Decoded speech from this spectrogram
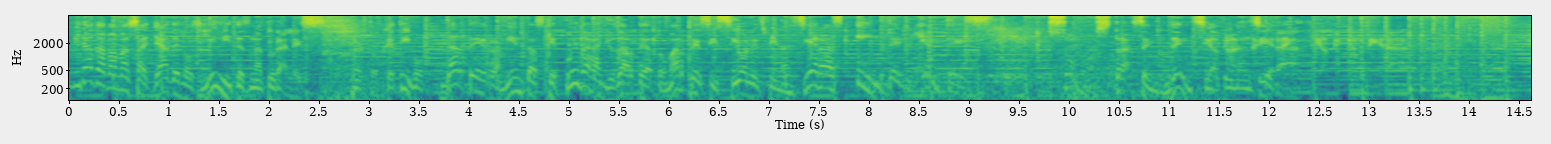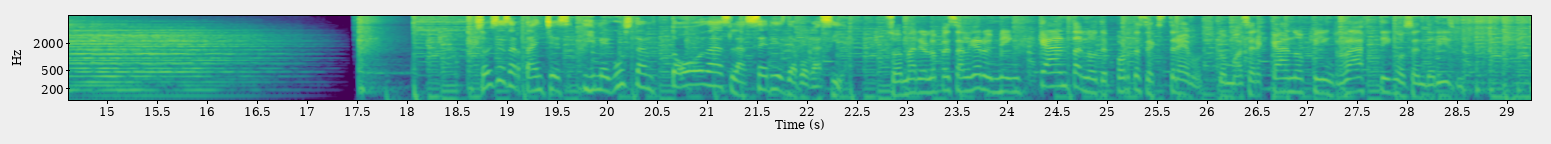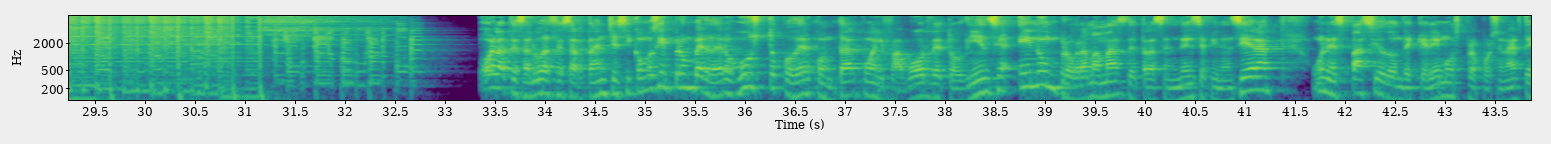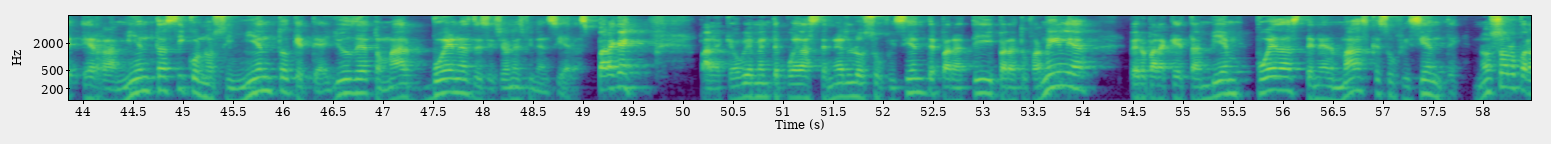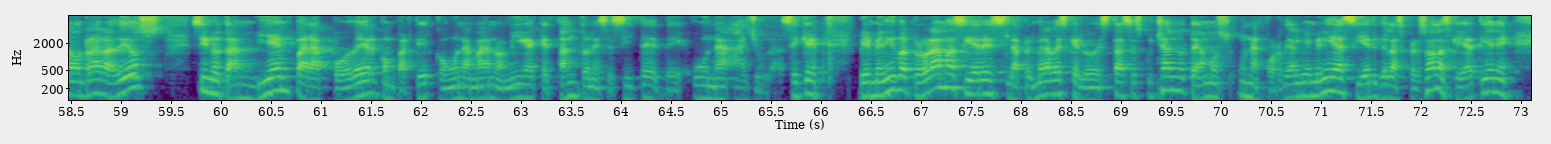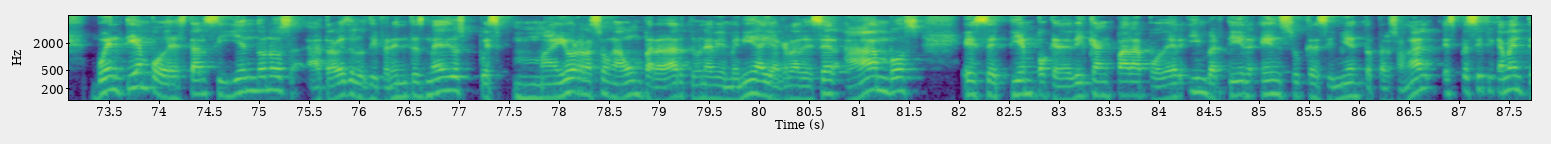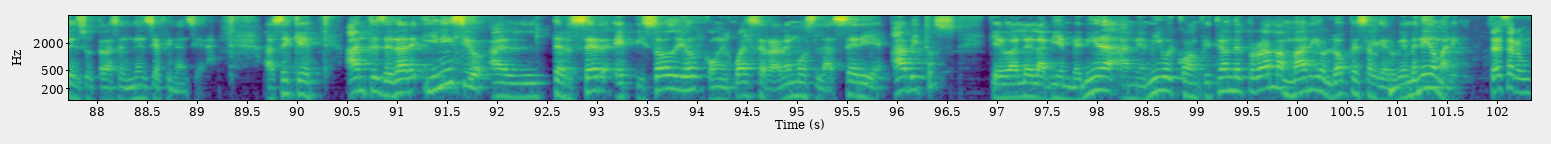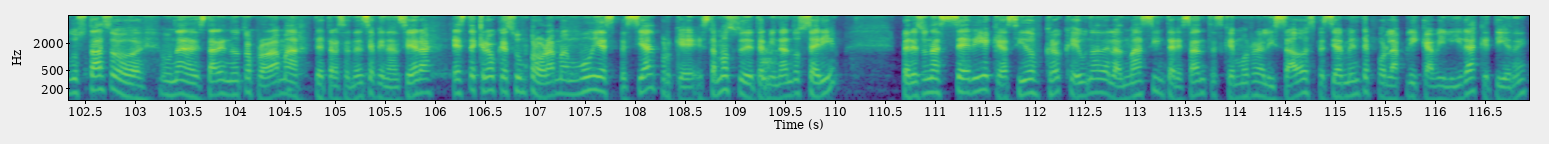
la mirada va más allá de los límites naturales. Nuestro objetivo, darte herramientas que puedan ayudarte a tomar decisiones financieras inteligentes. Somos trascendencia financiera. Soy César Tánchez y me gustan todas las series de abogacía. Soy Mario López Alguero y me encantan los deportes extremos, como hacer canopy, rafting o senderismo. Hola, te saluda César Tánchez y como siempre un verdadero gusto poder contar con el favor de tu audiencia en un programa más de trascendencia financiera, un espacio donde queremos proporcionarte herramientas y conocimiento que te ayude a tomar buenas decisiones financieras. ¿Para qué? Para que obviamente puedas tener lo suficiente para ti y para tu familia, pero para que también puedas tener más que suficiente, no solo para honrar a Dios, sino también para poder compartir con una mano amiga que tanto necesite de una ayuda. Así que bienvenido al programa. Si eres la primera vez que lo estás escuchando, te damos una cordial bienvenida. Si eres de las personas que ya tiene buen tiempo de estar siguiéndonos a través de los diferentes medios, pues mayor razón aún para darte una bienvenida y agradecer a ambos ese tiempo que dedican para poder invertir en su crecimiento personal, específicamente en su trascendencia financiera. Así que antes de dar inicio al tercer episodio con el cual cerraremos la serie Hábitos, quiero darle la bienvenida a mi amigo y coanfitrión del programa, Mario López Salguero. Bienvenido, Mario. César, un gustazo una, estar en otro programa de trascendencia financiera. Este creo que es un programa muy especial porque estamos determinando serie pero es una serie que ha sido, creo que, una de las más interesantes que hemos realizado, especialmente por la aplicabilidad que tiene.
